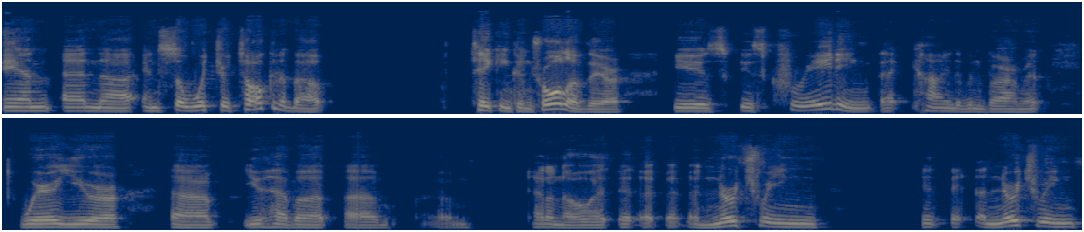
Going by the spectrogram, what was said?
And and uh, and so what you're talking about, taking control of there, is is creating that kind of environment where you're uh, you have a, um, I don't know a, a, a nurturing a nurturing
